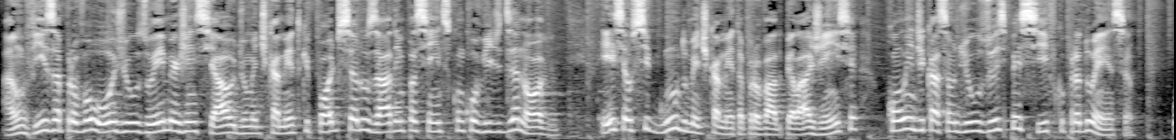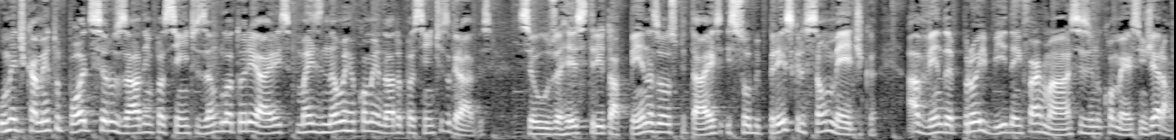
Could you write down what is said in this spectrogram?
A Anvisa aprovou hoje o uso emergencial de um medicamento que pode ser usado em pacientes com Covid-19. Esse é o segundo medicamento aprovado pela agência com indicação de uso específico para a doença. O medicamento pode ser usado em pacientes ambulatoriais, mas não é recomendado a pacientes graves. Seu uso é restrito apenas a hospitais e sob prescrição médica. A venda é proibida em farmácias e no comércio em geral.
